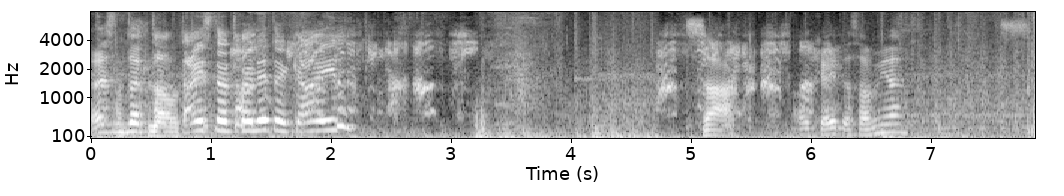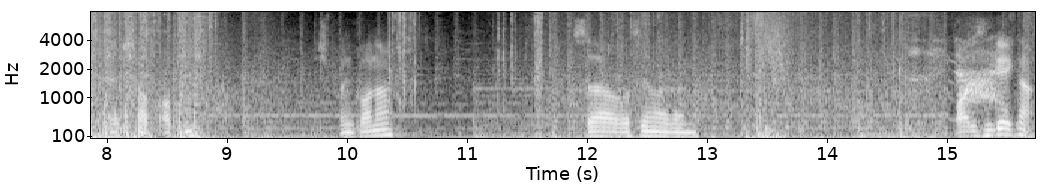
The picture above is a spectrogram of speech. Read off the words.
Da ist, eine, da, ist eine Toilette, geil! Zack. Okay, das haben wir. Ich hab offen. Ich bin runter. So, wo sind wir denn? Oh, das ist ein Gegner.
